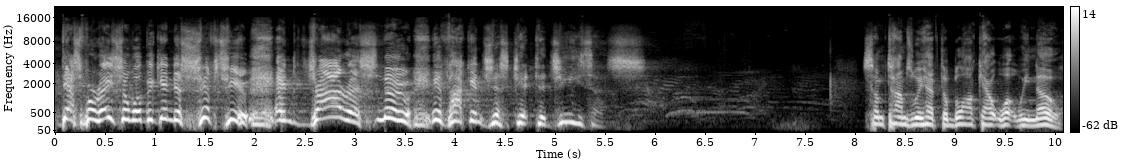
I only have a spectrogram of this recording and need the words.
desperation will begin to shift you. And Jairus knew if I can just get to Jesus. Sometimes we have to block out what we know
